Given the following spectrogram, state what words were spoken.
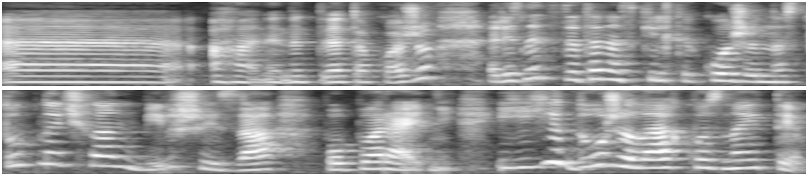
е, ага, не, не, не то кажу. Різниця це те, наскільки кожен наступний член більший за попередній. І її дуже легко знайти.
